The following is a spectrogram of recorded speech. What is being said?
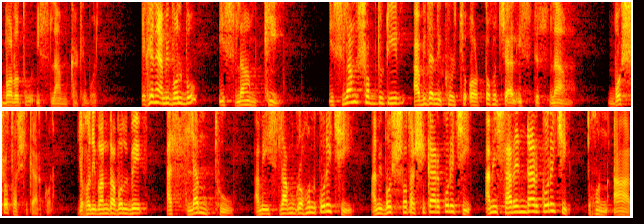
বলতো ইসলাম কাকে বলে? এখানে আমি বলব, ইসলাম কি? ইসলাম শব্দটির আবিধানিক অর্থ হচ্ছে আল ইস্তেসলাম বশ্যতা স্বীকার করা। যখনই বান্দা বলবে আসলাম থু আমি ইসলাম গ্রহণ করেছি, আমি বশ্যতা স্বীকার করেছি, আমি সারেন্ডার করেছি, তখন আর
